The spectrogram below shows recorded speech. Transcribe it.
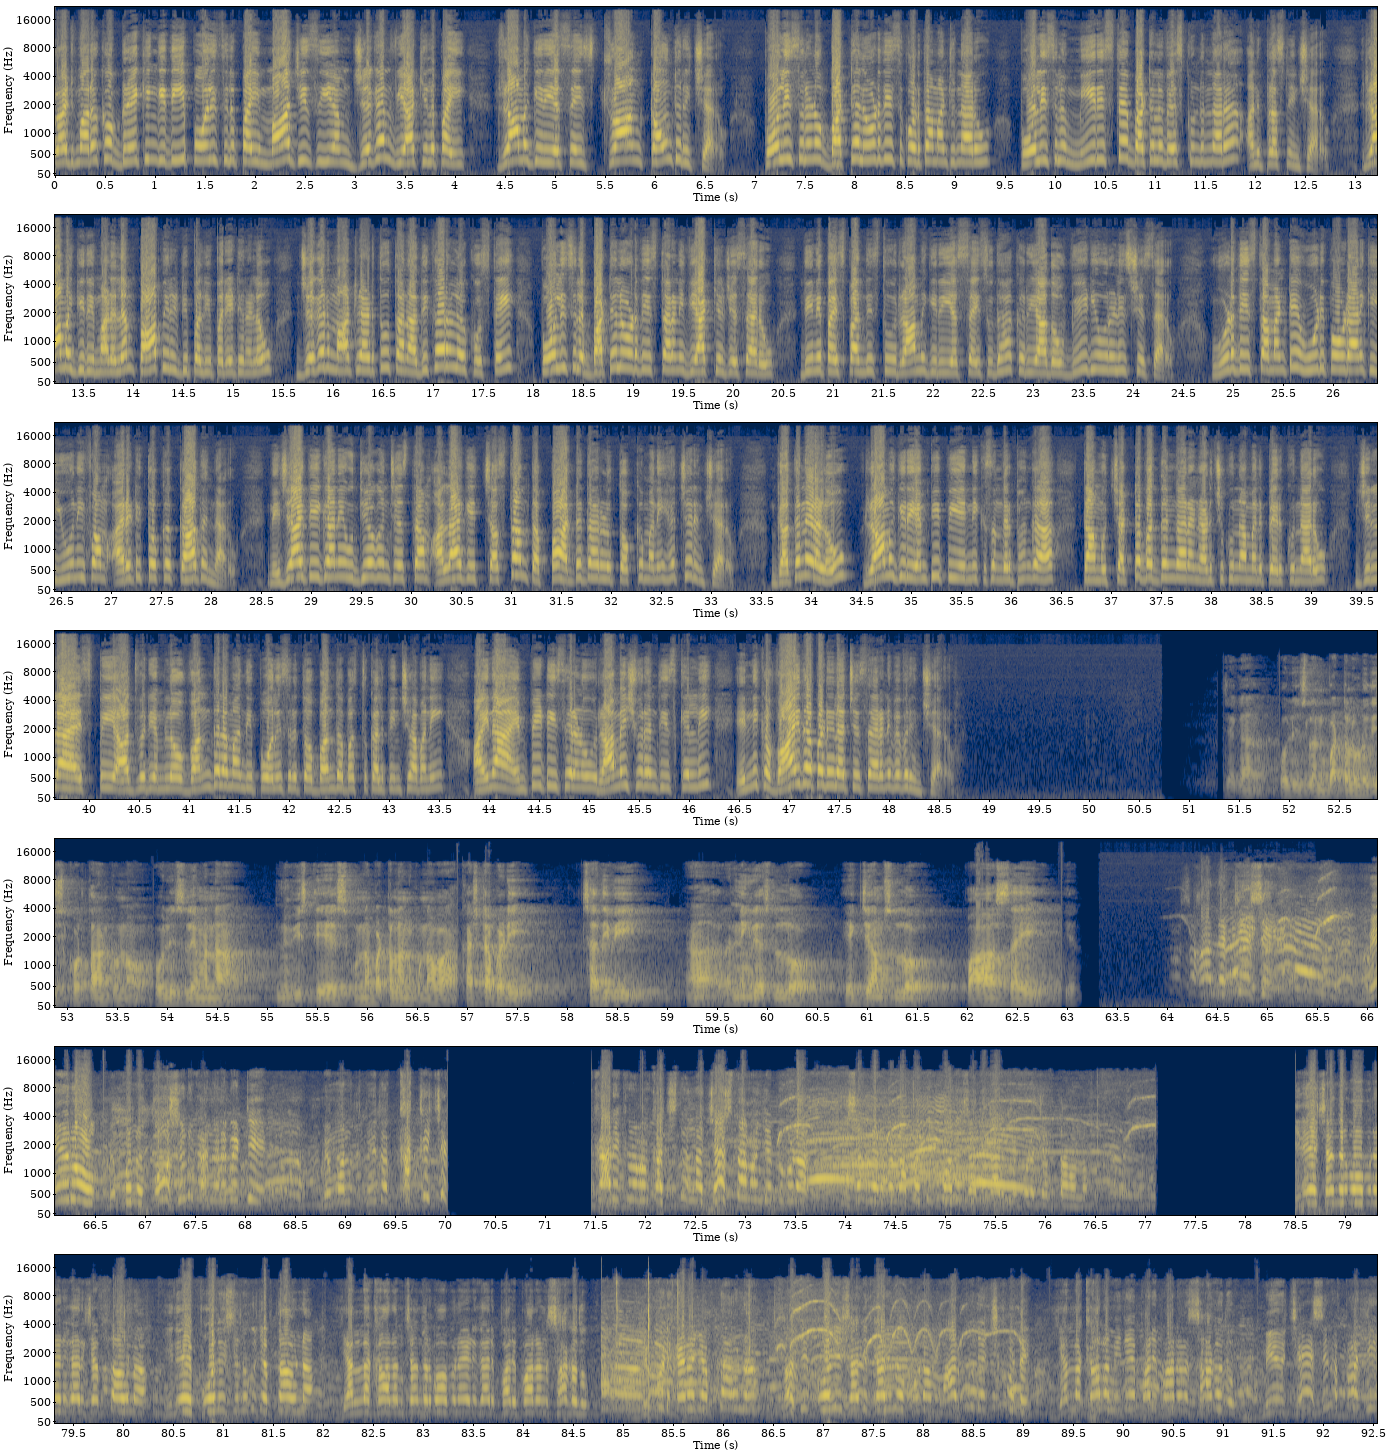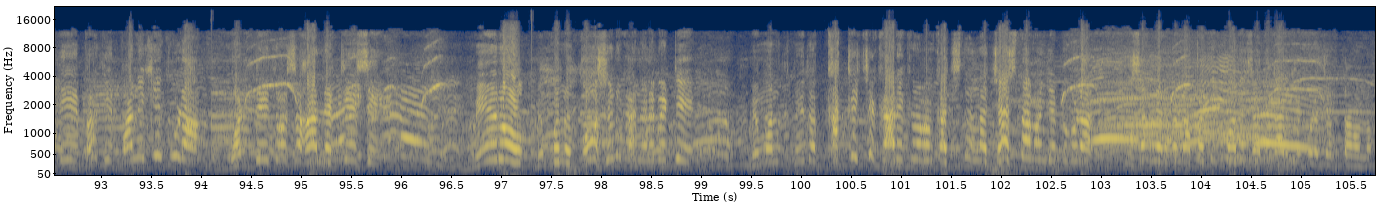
Right మరొక breaking ఇది. పోలీసులపై మాజీ సీఎం జగన్ వ్యాఖ్యలపై రామగిరి ఎస్ఐ స్ట్రాంగ్ కౌంటర్ ఇచ్చారు. పోలీసులను బట్టలు ఊడదీసి కొడతామంటున్నారు. పోలీసులు మీరిస్తే బట్టలు వేసుకుంటున్నారా అని ప్రశ్నించారు. రామగిరి మండలం పాపిరెడ్డిపల్లి పర్యటనలో జగన్ మాట్లాడుతూ తన అధికారంలోకి వస్తే పోలీసుల బట్టలు ఊడదీస్తారని వ్యాఖ్యలు చేశారు. దీనిపై స్పందిస్తూ Ramagiri SI Sudhakar Yadav video release చేశారు. ఊడదీస్తామంటే ఊడిపోవడానికి యూనిఫామ్ అరటి తొక్క కాదన్నారు. నిజాయితీగానే ఉద్యోగం చేస్తాం అలాగే చస్తాం తప్ప అడ్డదారులు తొక్కమని హెచ్చరించారు. గత నెలలో రామగిరి ఎంపీపీ ఎన్నిక సందర్భంగా తాము చట్టబద్ధంగానే నడుచుకున్నామని పేర్కొన్నారు. జిల్లా ఎస్పీ ఆధ్వర్యంలో వందల మంది పోలీసులతో బందోబస్తు కల్పించామని అయినా ఎంపీటీసీలను రామేశ్వరం తీసుకెళ్ళి ఎన్నిక వాయిదా పడేలా చేశారని వివరించారు. జగన్ పోలీసులను బట్టలు ఉడదీసి కొడతా అంటున్నావు. పోలీసులు ఏమన్నా నువ్వు ఇస్తే వేసుకున్న బట్టలు అనుకున్నావా? కష్టపడి చదివి రన్నింగ్ రేసుల్లో ఎగ్జామ్స్లో పాస్ అయ్యి. మీరు మిమ్మల్ని దోషులుగా నిలబెట్టి మిమ్మల్ని మీద కక్కిచ్చే కార్యక్రమం ఖచ్చితంగా చేస్తామని చెప్పి కూడా ఈ సందర్భంగా ప్రతి కూడా చెప్తా ఉన్నాం. ఇదే చంద్రబాబు నాయుడు గారికి చెప్తా ఉన్నా. ఇదే పోలీసులకు చెప్తా ఉన్నా? ఎల్లకాలం చంద్రబాబు నాయుడు గారి పరిపాలన సాగదు. ఇప్పటికైనా చెప్తా ఉన్నా ప్రతి పోలీస్ అధికారిలో కూడా మార్పు తెచ్చుకోండి. ఎల్లకాలం ఇదే పరిపాలన సాగదు. మీరు చేసిన ప్రతిదీ ప్రతి పనికి కూడా వడ్డీతో సహా లెక్కేసి మీరు మిమ్మల్ని దోషులుగా నిలబెట్టి మిమ్మల్ని మీద కక్కించే కార్యక్రమం ఖచ్చితంగా చేస్తామని చెప్పి కూడా ఈ సందర్భంగా ప్రతి పోలీస్ అధికారికి కూడా చెప్తా ఉన్నాం.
